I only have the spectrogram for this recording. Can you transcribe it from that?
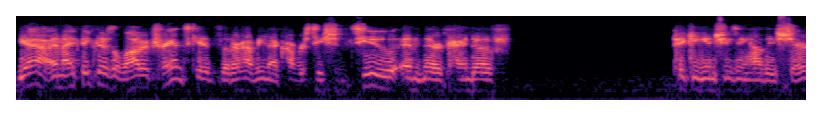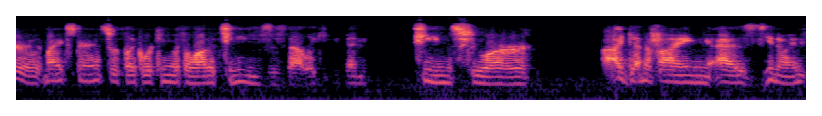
Yeah, and I think there's a lot of trans kids that are having that conversation too, and they're kind of picking and choosing how they share it. My experience with like working with a lot of teens is that like even teens who are identifying as you know in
